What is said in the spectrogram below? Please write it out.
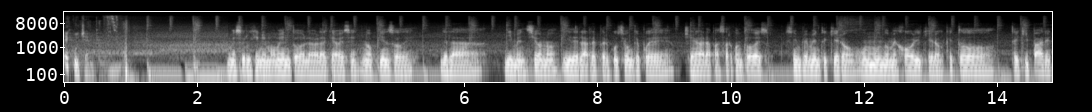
Escuchen. Me surge en el momento, la verdad que a veces no pienso de, la dimensión y de la repercusión que puede llegar a pasar con todo eso. Simplemente quiero un mundo mejor y quiero que todo se equipare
